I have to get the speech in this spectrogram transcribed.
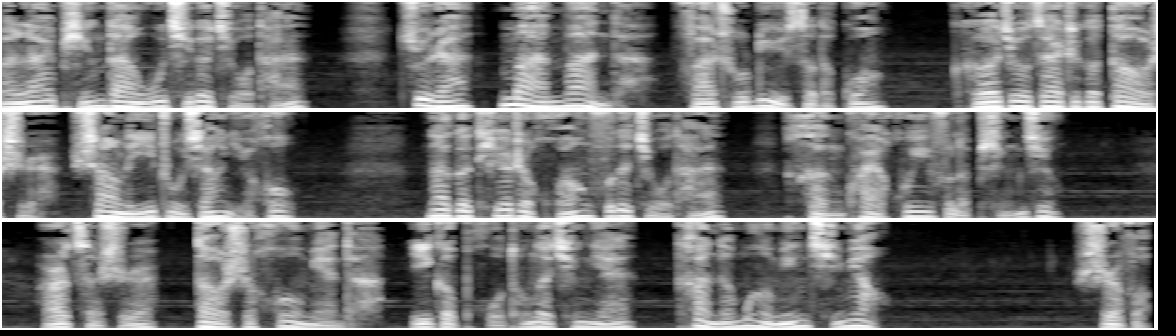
本来平淡无奇的酒坛，居然慢慢的发出绿色的光。可就在这个道士上了一炷香以后，那个贴着黄符的酒坛很快恢复了平静。而此时，道士后面的一个普通的青年看得莫名其妙：“师傅，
